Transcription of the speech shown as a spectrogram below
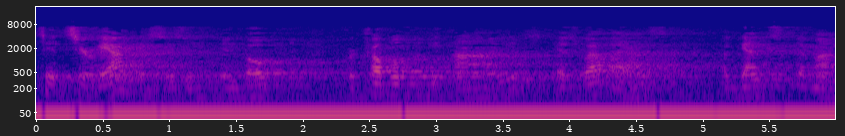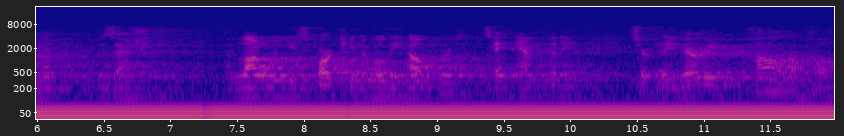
St. Cyriacus is invoked for trouble with the eyes as well as against demonic possession. Along with these 14 holy helpers, St. Anthony, certainly very powerful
